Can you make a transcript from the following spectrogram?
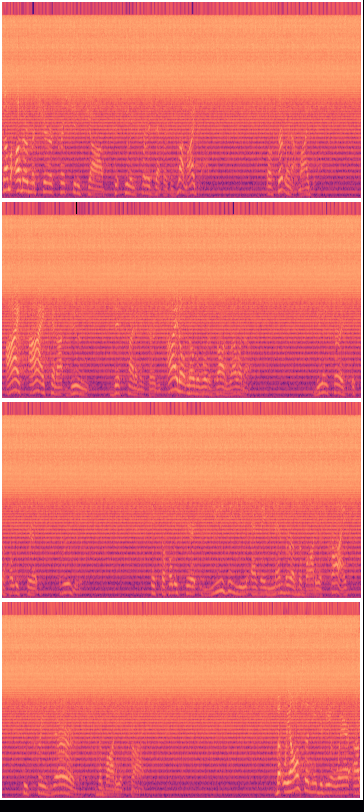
some other mature Christian's job to, to encourage that person. It's not my job. Well, certainly not my job. I, I cannot do this kind of encouragement. I don't know the Word of God well enough. Be encouraged. It's the Holy Spirit through you. It's the Holy Spirit using you as a member of the body of Christ to preserve the body of Christ. But we also need to be aware of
